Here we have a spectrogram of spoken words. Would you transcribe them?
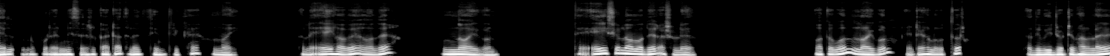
এল উপরের নিচের কাটা, তাহলে তিন ত্রিখে নয়। তাহলে এই হবে আমাদের নয় গুণ। তো এই ছিল আমাদের আসলে কত গুণ? নয় গুণ। এটাই হলো উত্তর। যদি ভিডিওটি ভালো লাগে,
